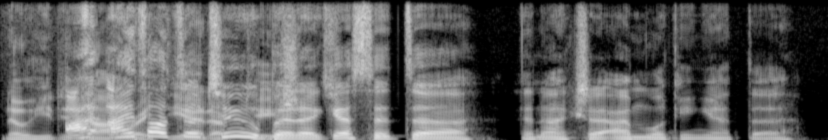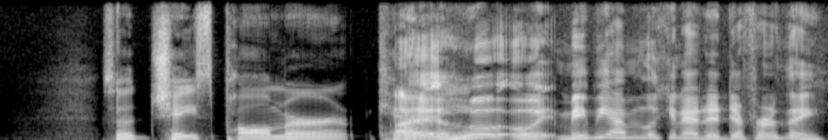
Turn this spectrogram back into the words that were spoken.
No, he did not. I, I thought so too, but I guess it. Uh, and actually, I'm looking at the. So Chase Palmer, I, who, maybe I'm looking at a different thing.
